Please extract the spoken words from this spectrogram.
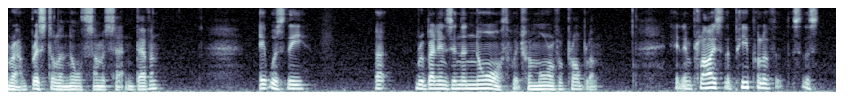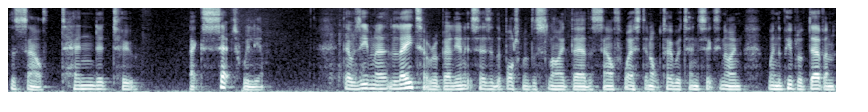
around Bristol and North Somerset and Devon. It was the uh, rebellions in the north which were more of a problem. It implies that the people of the, the south tended to accept William. There was even a later rebellion, it says at the bottom of the slide there, the southwest in October 1069, when the people of Devon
